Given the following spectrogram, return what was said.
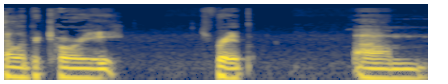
celebratory trip. Um,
